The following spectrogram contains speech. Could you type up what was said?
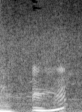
Mm-hmm.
